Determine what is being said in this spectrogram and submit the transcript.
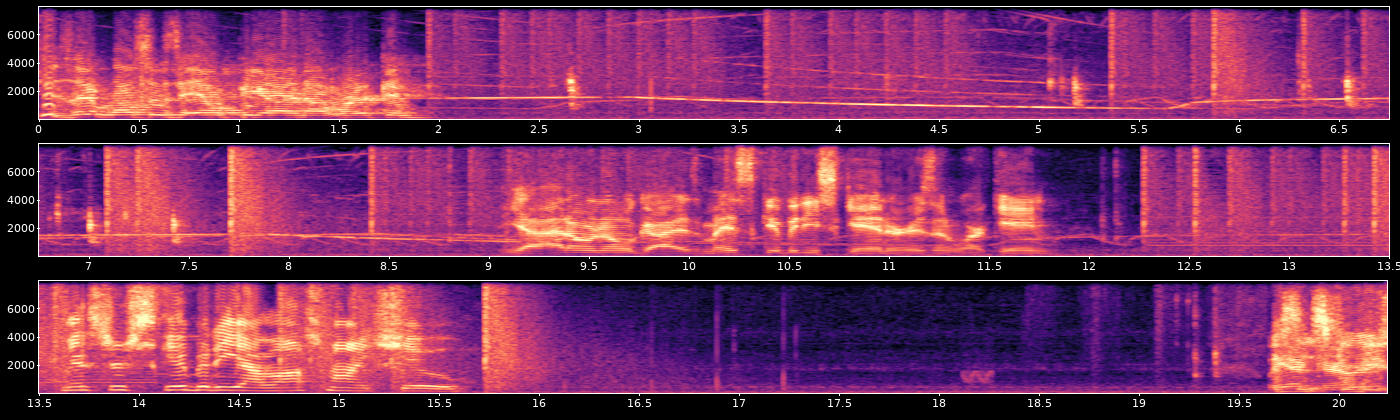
Is anyone else's LPR not working? Yeah, I don't know, guys. My Skibidi scanner isn't working. Mr. Skibbity, I lost my shoe. We This are is currently Skibidi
